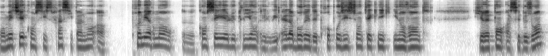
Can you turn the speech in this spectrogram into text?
Mon métier consiste principalement à Premièrement, euh, conseiller le client et lui élaborer des propositions techniques innovantes qui répondent à ses besoins.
